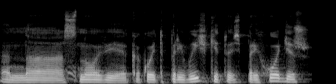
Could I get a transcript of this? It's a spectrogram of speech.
на основе какой-то привычки, то есть приходишь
